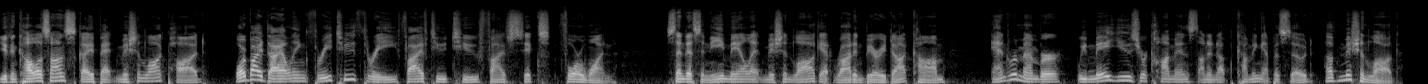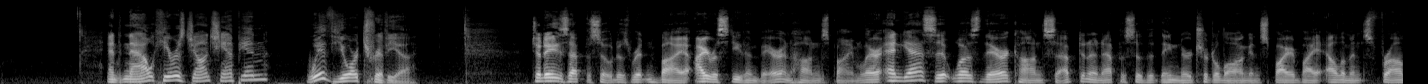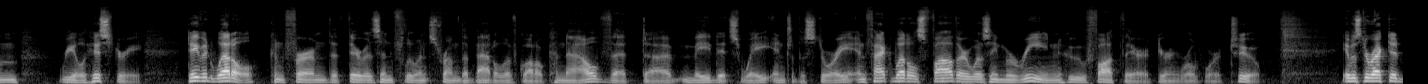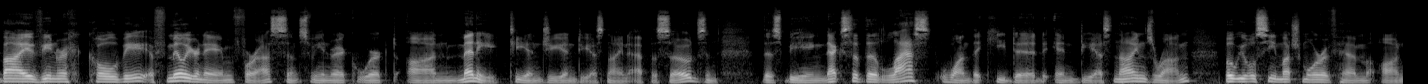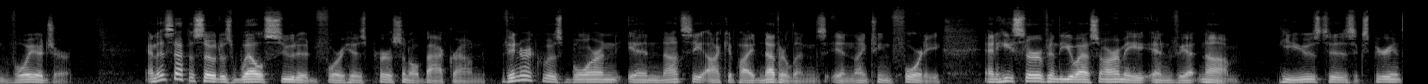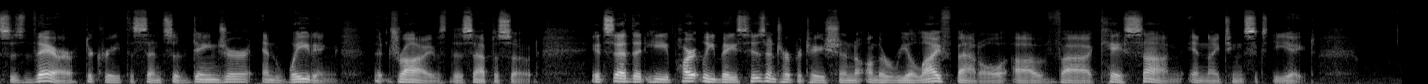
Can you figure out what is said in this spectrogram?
You can call us on Skype at Mission Log Pod or by dialing 323 522 5641. Send us an email at missionlog at roddenberry.com. And remember, we may use your comments on an upcoming episode of Mission Log. And now, here is John Champion with your trivia. Today's episode was written by Ira Stephen Behr and Hans Beimler, and yes, it was their concept in an episode that they nurtured along, inspired by elements from real history. David Weddle confirmed that there was influence from the Battle of Guadalcanal that uh, made its way into the story. In fact, Weddle's father was a Marine who fought there during World War II. It was directed by Winrich Kolbe, a familiar name for us since Winrich worked on many TNG and DS9 episodes, and this being next to the last one that he did in DS9's run, but we will see much more of him on Voyager. And this episode is well suited for his personal background. Winrich was born in Nazi occupied Netherlands in 1940, and he served in the U.S. Army in Vietnam. He used his experiences there to create the sense of danger and waiting that drives this episode. It said that he partly based his interpretation on the real life battle of uh, Khe Sanh in 1968.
